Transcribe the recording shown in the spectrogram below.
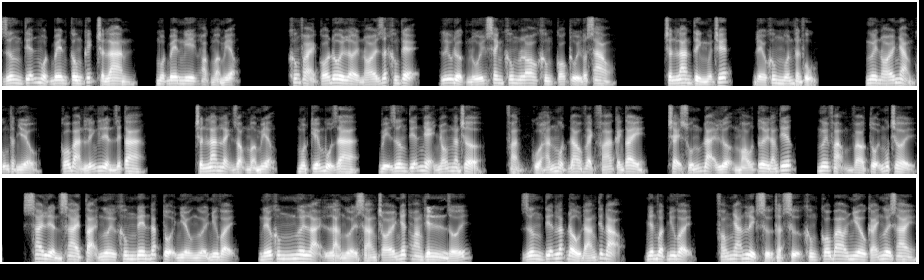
dương tiễn một bên công kích trần lan, một bên nghi hoặc mở miệng. Không phải có đôi lời nói rất không tệ, lưu được núi xanh không lo không có tuổi đốt sao? Trần lan tình nguyện chết, đều không muốn thần phục. Ngươi nói nhảm cũng thật nhiều, có bản lĩnh liền giết ta. Trần lan lạnh giọng mở miệng, một kiếm bổ ra, bị dương tiễn nhẹ nhõm ngăn trở, phản của hắn một đao vạch phá cánh tay, chạy xuống đại lượng máu tươi đáng tiếc, ngươi phạm vào tội ngút trời, sai liền sai tại ngươi không nên đắc tội nhiều người như vậy, nếu không ngươi lại là người sáng trói nhất hoang thiên liên giới. Dương tiễn lắc đầu đáng tiếc đạo, nhân vật như vậy, phóng nhãn lịch sử thật sự không có bao nhiêu cái ngươi sai,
